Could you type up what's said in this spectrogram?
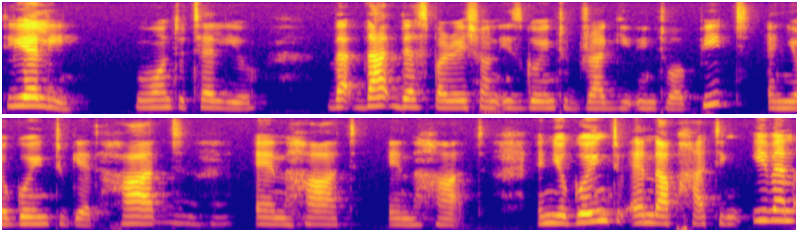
clearly. We want to tell you that that desperation is going to drag you into a pit and you're going to get hurt mm-hmm. and hurt and hurt. And you're going to end up hurting even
